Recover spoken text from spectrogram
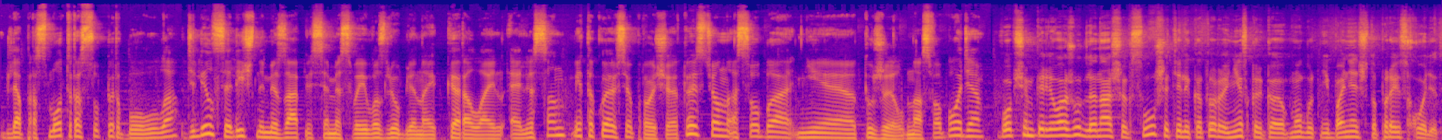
для просмотра Супербоула, делился личными записями своей возлюбленной Кэролайн Эллисон и такое все прочее. То есть он особо не тужил на свободе. В общем, перевожу для наших слушателей, которые несколько могут не понять, что происходит.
